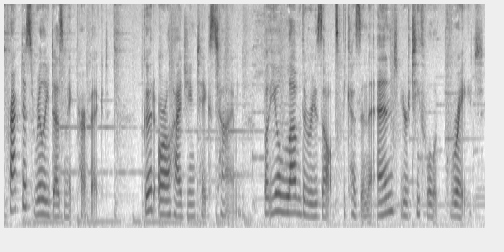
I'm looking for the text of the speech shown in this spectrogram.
Practice really does make perfect. Good oral hygiene takes time, but you'll love the results because in the end, your teeth will look great.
